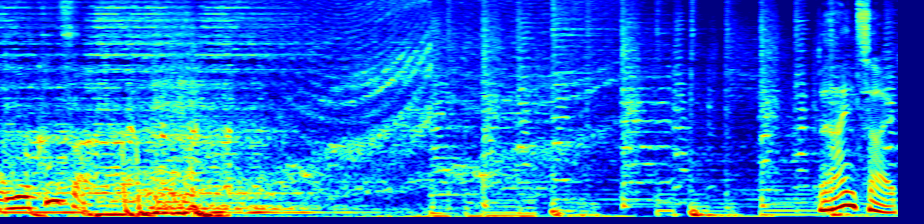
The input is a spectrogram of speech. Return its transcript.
Radio Kufa. Rheinzeit.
